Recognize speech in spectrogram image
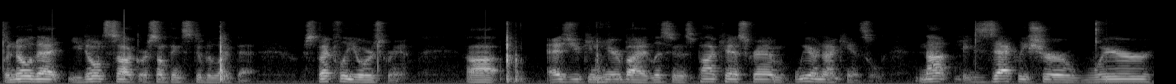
but know that you don't suck or something stupid like that. Respectfully yours, Graham. Uh, as you can hear by listening to this podcast, Graham, we are not canceled. Not exactly sure where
